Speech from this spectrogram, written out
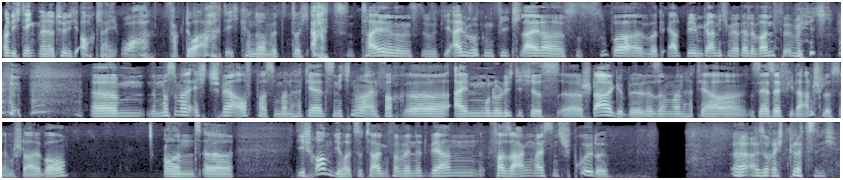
Und ich denke mir natürlich auch gleich, boah, Faktor 8, ich kann damit durch 8 teilen, es wird die Einwirkung viel kleiner, es ist super, wird Erdbeben gar nicht mehr relevant für mich. ähm, da muss man echt schwer aufpassen. Man hat ja jetzt nicht nur einfach äh, ein monolithisches äh, Stahlgebilde, sondern man hat ja sehr, sehr viele Anschlüsse im Stahlbau. Und äh, die Schrauben, die heutzutage verwendet werden, versagen meistens spröde. Äh, also recht plötzlich.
